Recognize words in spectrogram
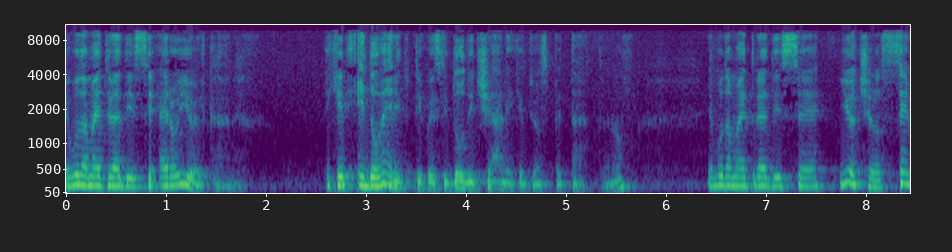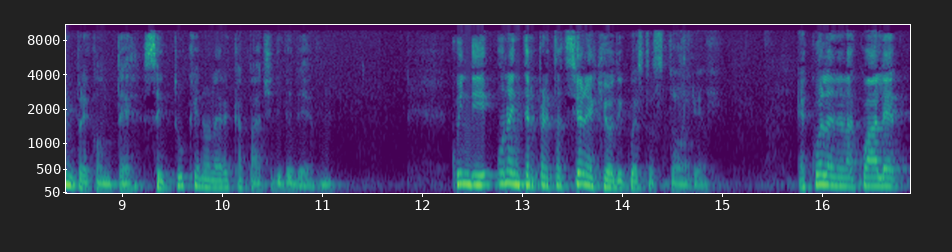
E Buddha Maitreya disse, ero io il cane. E, chiede, e dov'eri tutti questi 12 anni che ti ho aspettato, no? E Buddha Maitreya disse, io c'ero sempre con te, sei tu che non eri capace di vedermi. Quindi una interpretazione che ho di questa storia è quella nella quale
